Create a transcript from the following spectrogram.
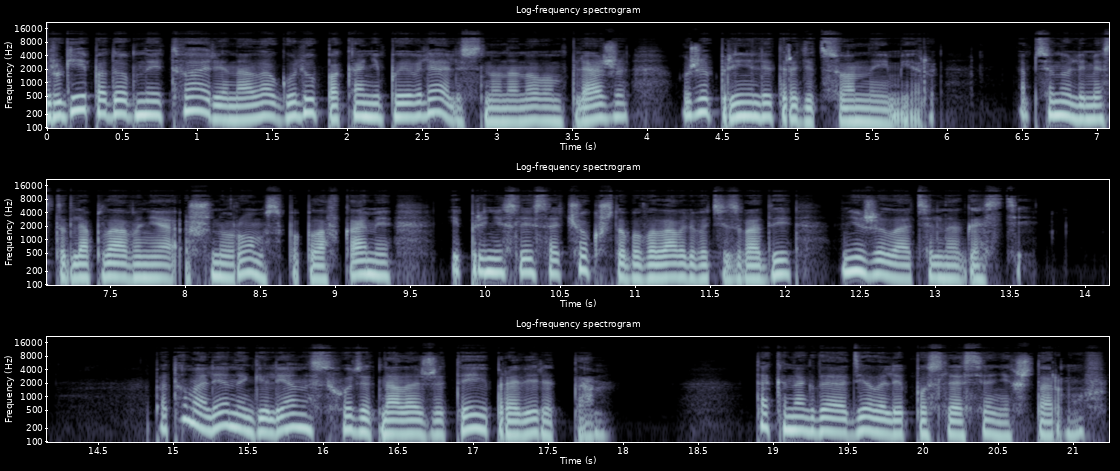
Другие подобные твари на Лагулю пока не появлялись, но на новом пляже уже приняли традиционные меры. Обтянули место для плавания шнуром с поплавками и принесли сачок, чтобы вылавливать из воды нежелательных гостей. Потом Ален и Гелен сходят на ЛЖТ и проверят там. Так иногда делали после осенних штормов.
